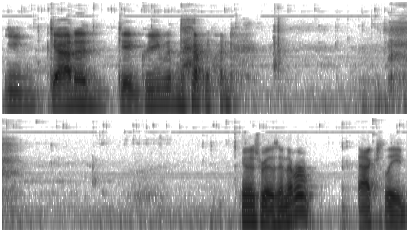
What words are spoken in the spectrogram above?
You gotta agree with that one. You know, just realized I never actually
